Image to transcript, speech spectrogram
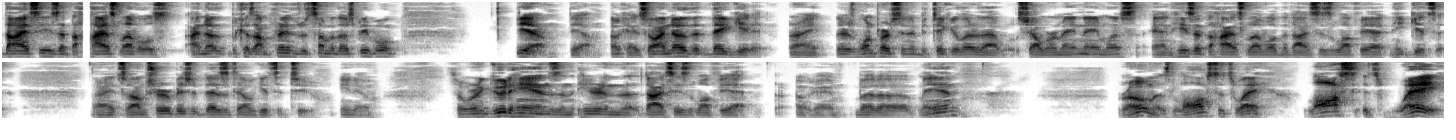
diocese at the highest levels. I know because I'm friends with some of those people. Yeah, yeah. Okay, so I know that they get it right? There's one person in particular that shall remain nameless, and he's at the highest level in the Diocese of Lafayette, and he gets it. All right, so I'm sure Bishop Deshotel gets it too, you know. So we're in good hands in, here in the Diocese of Lafayette, okay? But, uh, man, Rome has lost its way. Lost its way.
